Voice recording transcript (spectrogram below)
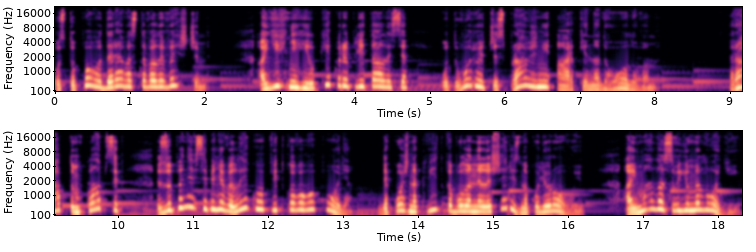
Поступово дерева ставали вищими, а їхні гілки перепліталися, утворюючи справжні арки над головами. Раптом клапсик зупинився біля великого квіткового поля, де кожна квітка була не лише різнокольоровою, а й мала свою мелодію.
